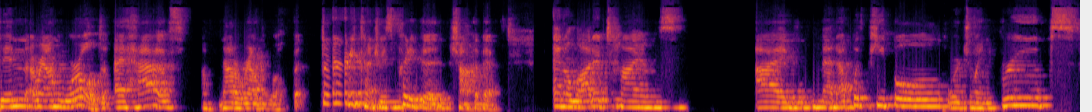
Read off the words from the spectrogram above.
been around the world. I have not around the world, but 30 countries, pretty good chunk of it. And a lot of times I've met up with people or joined groups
